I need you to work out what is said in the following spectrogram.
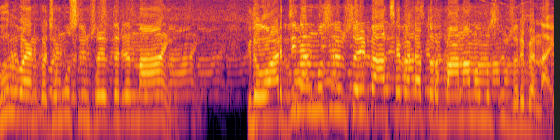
ভুল বয়ান করছে, মুসলিম শরীফ তো এটা নাই। কিন্তু অরিজিনাল মুসলিম শরীফে আছে বেটা, তোর বানানো মুসলিম শরীফে নাই।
